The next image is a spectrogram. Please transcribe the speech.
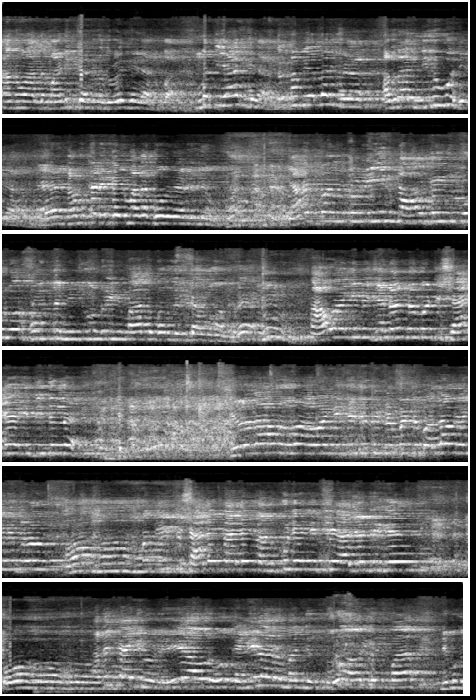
ಅನುವಾದ ಮಾಡಿ ಕನ್ನಡದೊಳಗೆ ಹೇಳ್ಯಾರಪ್ಪ. ಮತ್ತೆ ಯಾರು ಹೇಳ್ಯಾರ ಅಂದ್ರೆ ಎಲ್ಲರೂ ಹೇಳ್ಯಾರ. ಅದ್ರಾಗ ನಿನಗೂ ಹೇಳ್ಯಾರ. ನಮ್ಮ ಕಡೆ ಕೈ ಮಾಡಕ್ ನೀವು ಯಾಕೆ ಬಂದ್ರೆ ನೋಡಿ ಈಗ ನಾಲ್ಕೈದು ಮೂರು ವರ್ಷ ಹಿಂದೆ ನಿಜಗೊಂಡ್ರು ಈ ಮಾತು ಬರ್ದಿರ್ತಾರು ಅಂದ್ರೆ ಆವಾಗಿನ ಜನ ನಮ್ಮಟ್ಟು ಶಾಣ್ಯಾಗ ಇದ್ದಿದ್ದಿಲ್ಲ ತಿಳಿದವರು ಅವಾಗ ಇದ್ದಿದ್ದು ನಮ್ಮಟ್ಟು ಬಲ್ಲವ್ರು ಹೇಗಿದ್ರು ಮತ್ತೆ ಇಟ್ಟು ಶಾಲೆ ಕಾಲೇಜ್ ಅನುಕೂಲ ಏನಿತ್ರಿ ಆ ಜನರಿಗೆ ಓಹೋ ಅದಕ್ಕಾಗಿ ನೋಡ್ರಿ ಅವರು ಕಲೀಲಾರ ಬಂದಿತ್ತು ಅವ್ರಿಗೇನಪ್ಪ ನಿಮಗೆ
